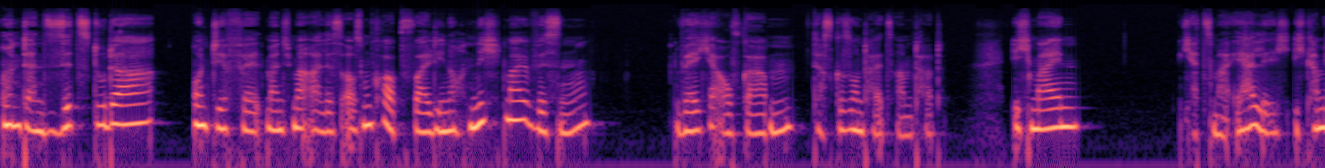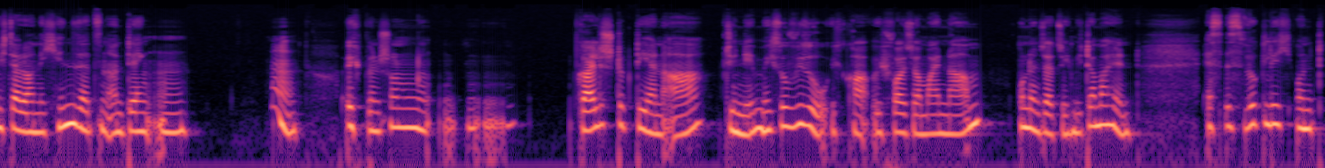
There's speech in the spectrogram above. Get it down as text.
Und dann sitzt du da und dir fällt manchmal alles aus dem Kopf, weil die noch nicht mal wissen, welche Aufgaben das Gesundheitsamt hat. Ich meine, jetzt mal ehrlich, ich kann mich da doch nicht hinsetzen und denken, hm, ich bin schon ein geiles Stück DNA, die nehmen mich sowieso. Ich, kann, ich weiß ja meinen Namen und dann setze ich mich da mal hin. Es ist wirklich und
